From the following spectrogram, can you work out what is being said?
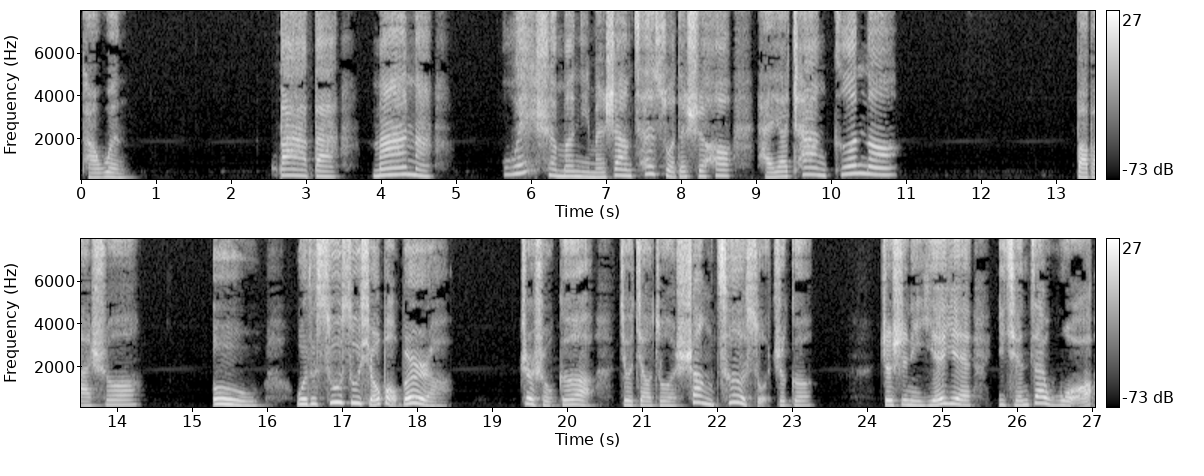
他问：“爸爸妈妈，为什么你们上厕所的时候还要唱歌呢？”爸爸说：“哦，我的苏苏小宝贝儿啊，这首歌就叫做《上厕所之歌》。这是你爷爷以前在我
